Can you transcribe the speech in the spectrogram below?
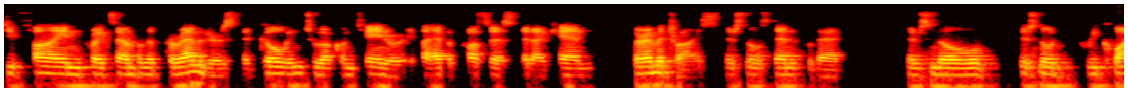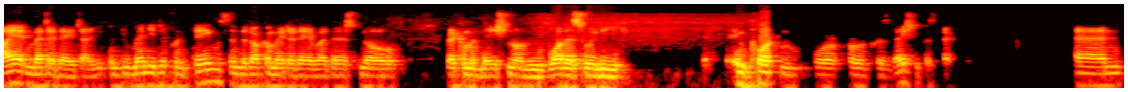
define, for example, the parameters that go into a container. If I have a process that I can parameterize, there's no standard for that. There's no there's no required metadata. You can do many different things in the Docker metadata, but there's no recommendation on what is really important for from a preservation perspective. And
